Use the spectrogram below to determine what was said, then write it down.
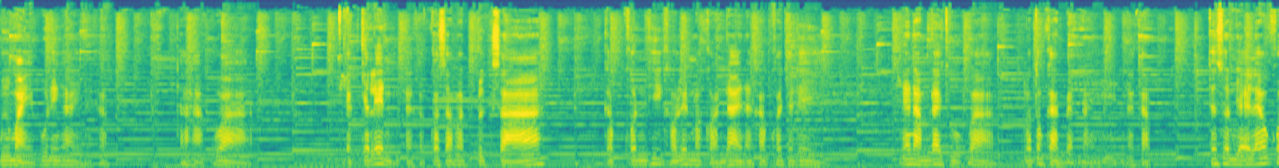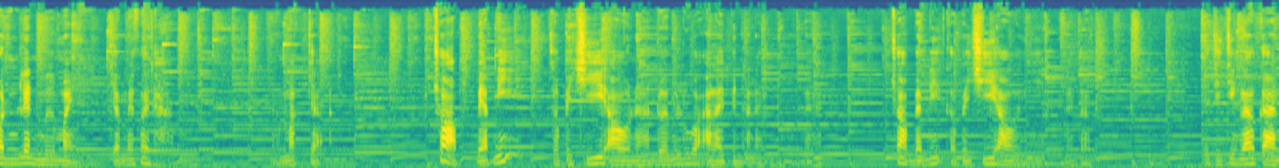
มือใหม่พูดง่ายๆนะครับ ถ้าหากว่าอยากจะเล่นนะครับก็สามารถปรึกษากับคนที่เขาเล่นมาก่อนได้นะครับเขาจะได้แนะนำได้ถูกว่าเราต้องการแบบไหนนะครับ แต่ส่วนใหญ่แล้วคนเล่นมือใหม่จะไม่ค่อยถาม มักจะชอบแบบนี้ก็ไปชี้เอานะโดยไม่รู้ว่าอะไรเป็นอะไร ชอบแบบนี้ก็ไปชี้เอาอย่างนี้นะครับ แต่จริงๆแล้วการ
